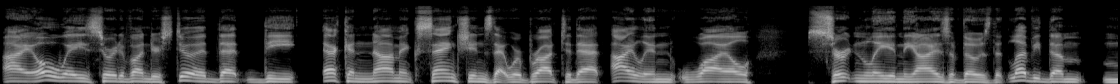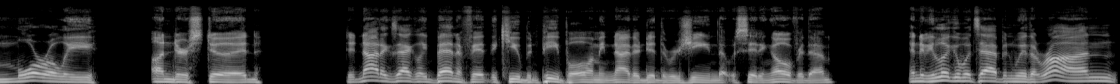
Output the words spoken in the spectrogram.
I always sort of understood that the economic sanctions that were brought to that island, while certainly in the eyes of those that levied them, morally understood, did not exactly benefit the Cuban people. I mean, neither did the regime that was sitting over them. And if you look at what's happened with Iran,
